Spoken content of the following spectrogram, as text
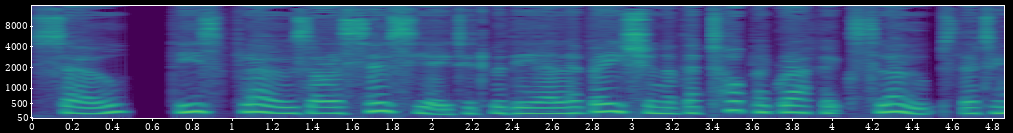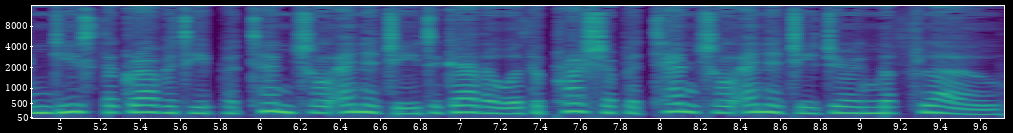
So, these flows are associated with the elevation of the topographic slopes that induce the gravity potential energy together with the pressure potential energy during the flow.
